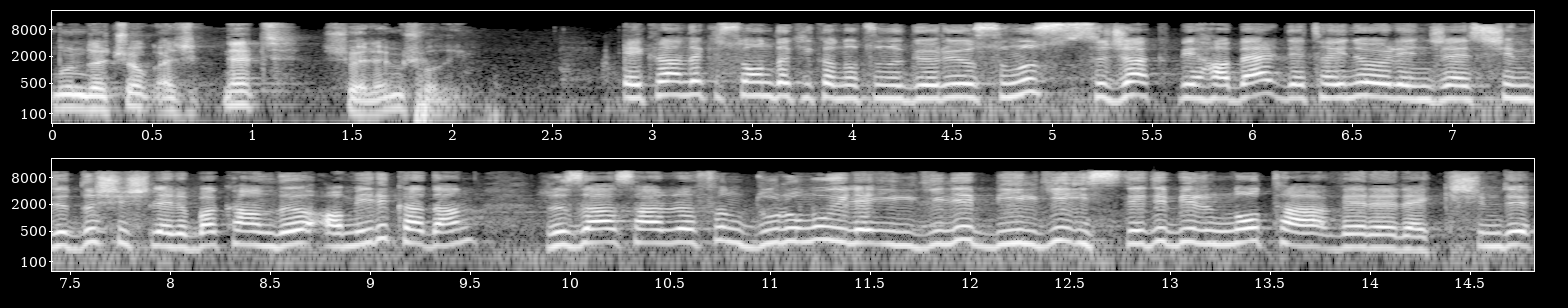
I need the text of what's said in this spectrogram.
Bunu da çok açık net söylemiş olayım. Ekrandaki son dakika notunu görüyorsunuz. Sıcak bir haber. Detayını öğreneceğiz. Şimdi Dışişleri Bakanlığı Amerika'dan Rıza Sarraf'ın durumu ile ilgili bilgi istedi bir nota vererek. Şimdi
